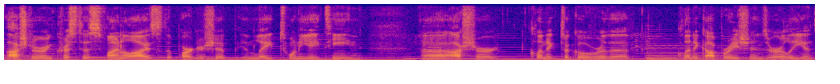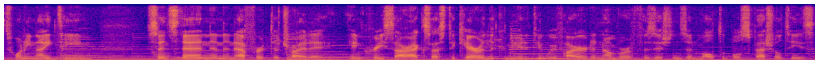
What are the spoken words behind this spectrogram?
Ochsner and Christus finalized the partnership in late 2018. Uh, Ochsner Clinic took over the clinic operations early in 2019. Since then, in an effort to try to increase our access to care in the community, we've hired a number of physicians in multiple specialties.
